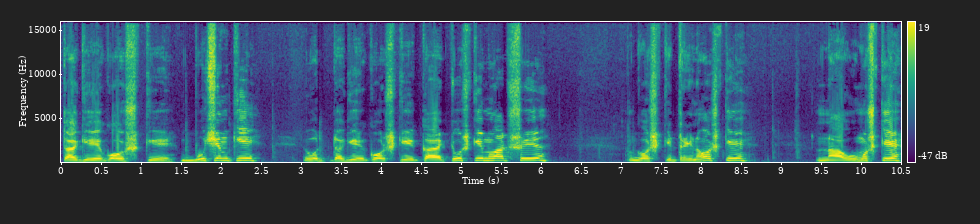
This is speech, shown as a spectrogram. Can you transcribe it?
такие кошки бусинки. Вот такие кошки Катюшки младшие. Гошки-треножки. Наумушки.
